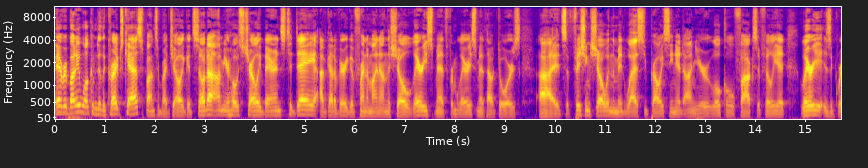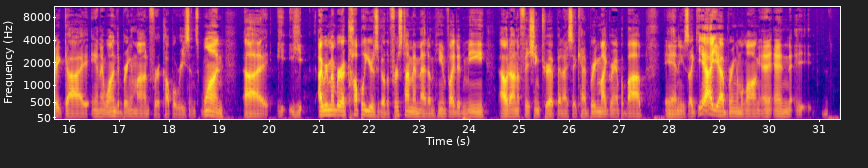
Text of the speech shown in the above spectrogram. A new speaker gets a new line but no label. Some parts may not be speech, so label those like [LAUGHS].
Hey everybody, welcome to the Cripes Cast, sponsored by Jolly Good Soda. I'm your host Charlie Berens. Today, I've got a very good friend of mine on the show, Larry Smith from Larry Smith Outdoors. Uh, it's a fishing show in the Midwest. You've probably seen it on your local Fox affiliate. Larry is a great guy, and I wanted to bring him on for a couple reasons. One, uh, he, he, I remember a couple years ago, the first time I met him, he invited me out on a fishing trip, and I said, "Can I bring my grandpa Bob?" And he's like, yeah, yeah, bring him along. And, and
